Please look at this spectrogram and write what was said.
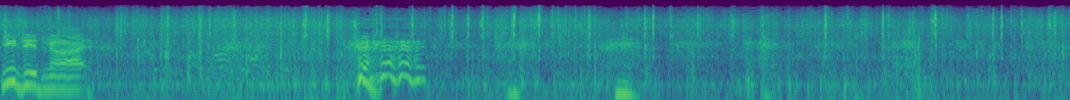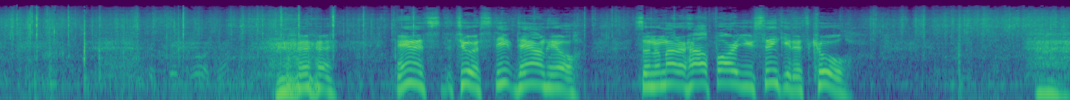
You did not. and it's to a steep downhill. So no matter how far you sink it, it's cool.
